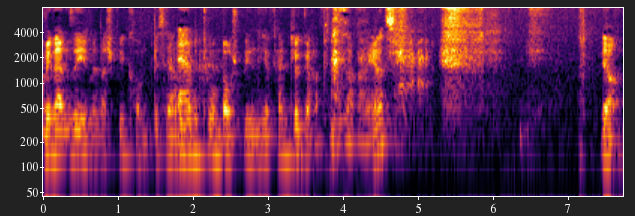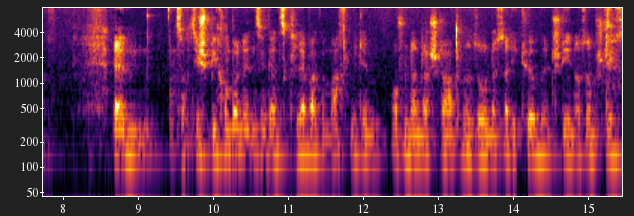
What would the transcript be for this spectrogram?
wir- werden sehen, wenn das Spiel kommt. Bisher haben Ja. wir mit Turmbauspielen hier kein Glück gehabt in dieser Reihe. Ja. Ähm, sonst die Spielkomponenten sind ganz clever gemacht mit dem Aufeinanderstapeln und so, und dass da die Türme entstehen aus so einem Schluss.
